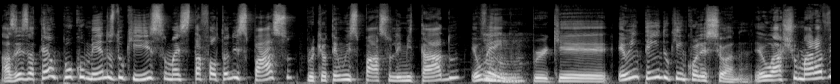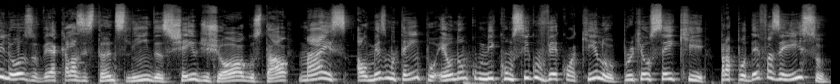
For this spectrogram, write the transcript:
Às vezes até um pouco menos do que isso, mas tá faltando espaço, porque eu tenho um espaço limitado, eu vendo. Uhum. Porque eu entendo quem coleciona. Eu acho maravilhoso ver aquelas estantes lindas, cheio de jogos tal, mas ao mesmo tempo eu não me consigo ver com aquilo porque eu sei que para poder fazer isso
